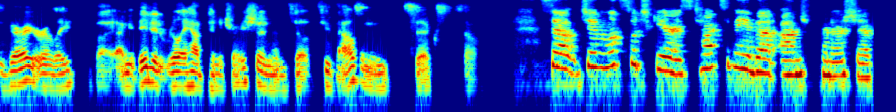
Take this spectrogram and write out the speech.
was very early, but I mean, they didn't really have penetration until 2006. So. So, Jim, let's switch gears. Talk to me about entrepreneurship.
